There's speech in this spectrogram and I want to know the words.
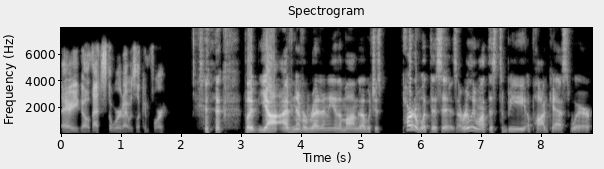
There you go. That's the word I was looking for. but yeah, I've never read any of the manga, which is part of what this is. I really want this to be a podcast where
